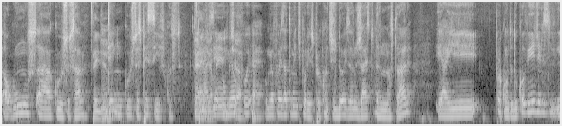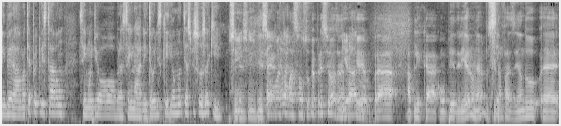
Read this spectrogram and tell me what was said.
alguns ah, cursos, sabe? Entendi. Tem cursos específicos. É, Mas o meu, foi, é, o meu foi exatamente por isso, por conta de dois anos já estudando na Austrália. E aí, por conta do Covid, eles liberaram, até porque eles estavam sem mão de obra, sem nada. Então eles queriam manter as pessoas aqui. Sim, sim. Isso é, uma aquela- informação super preciosa, né? Irado, né? Porque para aplicar como pedreiro, né? Você está fazendo é,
